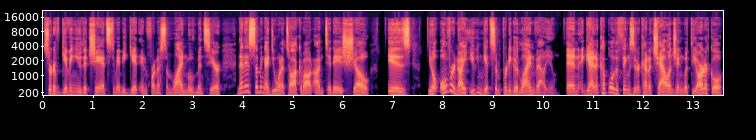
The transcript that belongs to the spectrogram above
sort of giving you the chance to maybe get in front of some line movements here. And that is something I do want to talk about on today's show. Is you know, overnight you can get some pretty good line value. And again, a couple of the things that are kind of challenging with the article.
